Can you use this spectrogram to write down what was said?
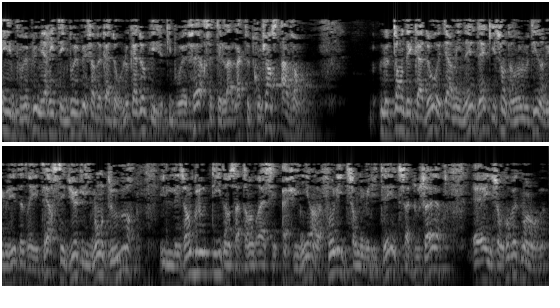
Et il ne pouvait plus mériter, il ne pouvait plus faire de cadeaux. Le cadeau qu'il pouvait faire, c'était l'acte de confiance avant. Le temps des cadeaux est terminé dès qu'ils sont engloutis dans l'humilité trinitaire. C'est Dieu qui dit mon tour. Il les engloutit dans sa tendresse infinie, dans la folie de son humilité de sa douceur. Et ils sont complètement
